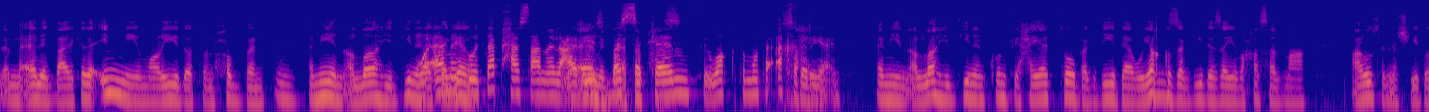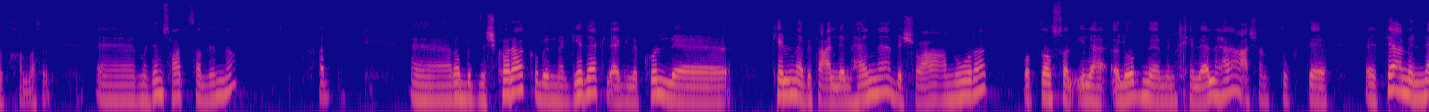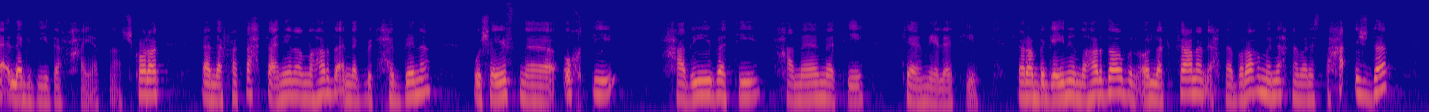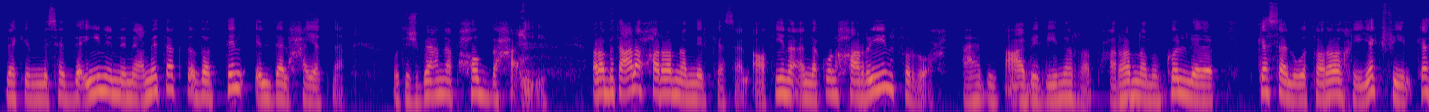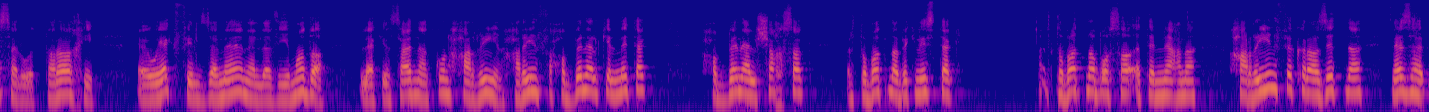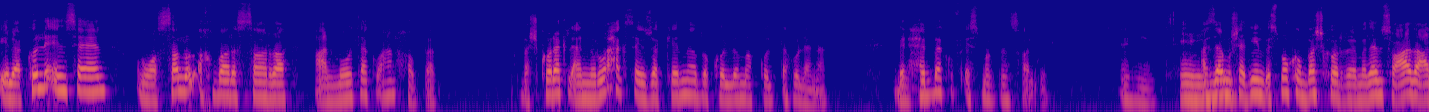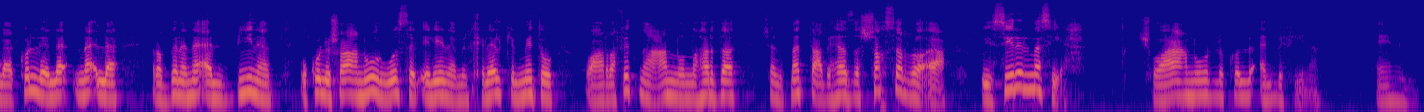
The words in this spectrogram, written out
لما قالت بعد كده إني مريضة حبا. أمين الله يدينا وقامت وتبحث عن العريس بس تبحث. كان في وقت متأخر صحيح. يعني. أمين الله يدينا نكون في حياة توبة جديدة ويقظة جديدة زي ما حصل مع عروس النشيد وتخلصت. آه مدام سعاد صلي لنا. اتفضل. آه رب بنشكرك وبنمجدك لأجل كل آه كلمة بتعلمها لنا بشعاع نورك. وبتوصل إلى قلوبنا من خلالها عشان تعمل نقلة جديدة في حياتنا. أشكرك لأنك فتحت عينينا النهاردة أنك بتحبنا وشايفنا أختي حبيبتي حمامتي كاملتي. يا رب جايين النهاردة وبنقول لك فعلا إحنا برغم إن إحنا ما نستحقش ده لكن مصدقين إن نعمتك تقدر تنقل ده لحياتنا وتشبعنا بحب حقيقي. رب تعالى وحررنا من الكسل. أعطينا أن نكون حارين في الروح. عابد عابدين الرب. حررنا من كل كسل وتراخي. يكفي الكسل والتراخي آه، ويكفي الزمان الذي مضى. لكن ساعدنا نكون حارين. حارين في حبنا لكلمتك حبنا لشخصك ارتباطنا بكنيستك ارتباطنا بوسائط النعمة. حارين في كرازتنا. نذهب إلى كل إنسان ونوصل له الأخبار السارة عن موتك وعن حبك. بشكرك لأن روحك سيذكرنا بكل ما قلته لنا. بنحبك وفي اسمك بنصلي. آمين. أعزائي المشاهدين باسمكم بشكر مدام سعادة على كل نقلة ربنا نقل بينا وكل شعاع نور وصل إلينا من خلال كلمته وعرفتنا عنه النهاردة عشان نتمتع بهذا الشخص الرائع ويصير المسيح. شعاع نور لكل قلب فينا. آمين.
